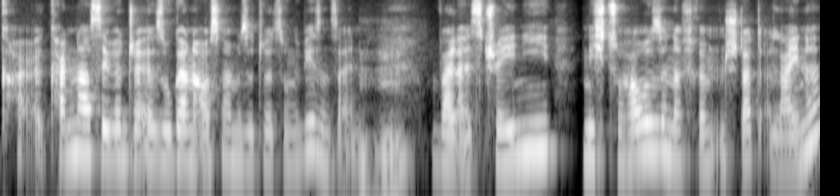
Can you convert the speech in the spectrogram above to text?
kann das eventuell sogar eine Ausnahmesituation gewesen sein. Mhm. Weil als Trainee nicht zu Hause in einer fremden Stadt alleine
